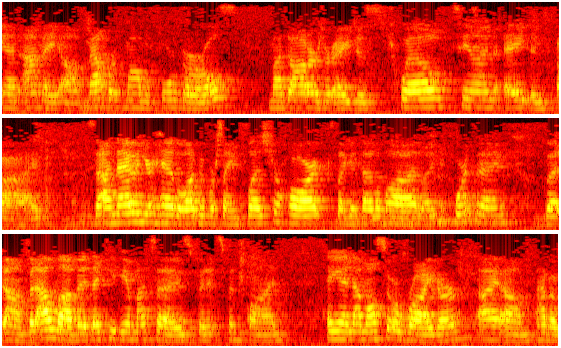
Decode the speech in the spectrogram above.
and I'm a um, Mountain Brook mom of four girls. My daughters are ages 12, 10, 8, and 5. So I know in your head a lot of people are saying, bless your heart, because I get that a lot, like, poor thing. But, um, but I love it. They keep me on my toes, but it's been fun. And I'm also a writer. I um, have a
